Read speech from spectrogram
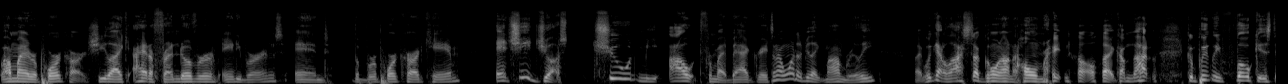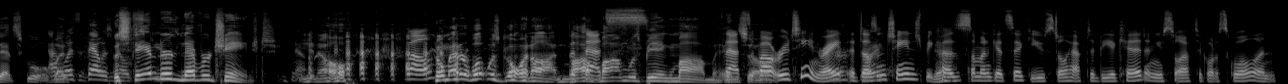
on my report card. She like I had a friend over, Andy Burns, and the report card came, and she just chewed me out for my bad grades. And I wanted to be like, Mom, really? Like we got a lot of stuff going on at home right now. Like I'm not completely focused at school, I but wasn't- that was the no standard excuse. never changed. No. You know, well, no matter what was going on, mom, mom was being mom. that's so- about routine, right? Yeah, it doesn't right. change because someone gets sick. You still have to be a kid, and you still have to go to school. And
